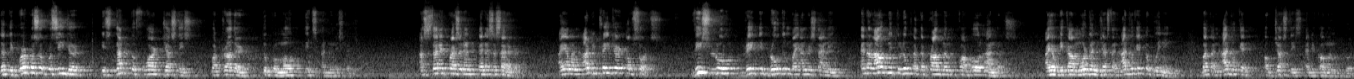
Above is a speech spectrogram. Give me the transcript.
that the purpose of procedure is not to thwart justice, but rather to promote its administration. As Senate President and as a Senator, I am an arbitrator of sorts this role greatly broadened my understanding and allowed me to look at the problem from all angles. I have become more than just an advocate of winning, but an advocate of justice and the common good.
